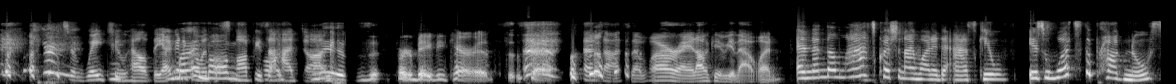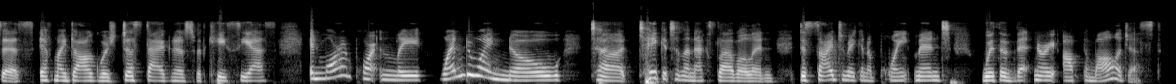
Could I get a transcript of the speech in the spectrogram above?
carrots are way too healthy. I'm going to go with a small piece of hot dog. Lives for baby carrots. So. That's awesome. All right, I'll give you that one. And then the last question I wanted to ask you is what's the prognosis if my dog was just diagnosed with KCS? And more importantly, when do I know to take it to the next level and decide to make an appointment with a veterinary ophthalmologist?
